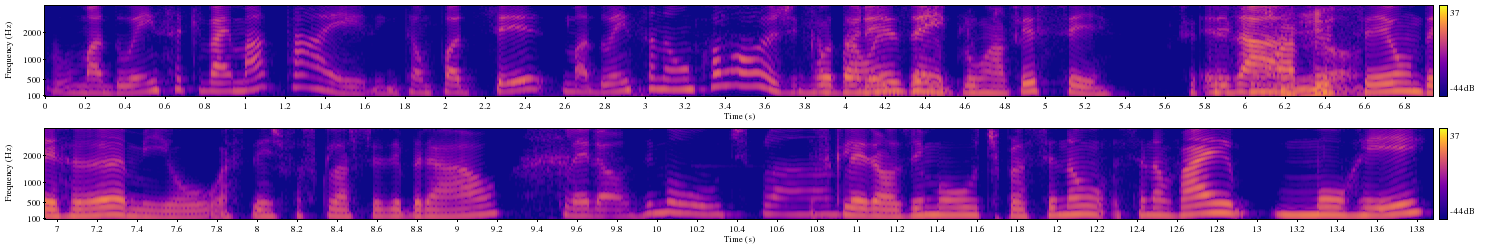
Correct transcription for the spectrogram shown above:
uma doença que vai matar ele. Então, pode ser uma doença não oncológica. Vou dar um exemplo, um AVC. Você teve Exato. um AVC, um derrame ou acidente vascular cerebral, Esclerose múltipla. esclerose múltipla. Você não, você não vai morrer,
